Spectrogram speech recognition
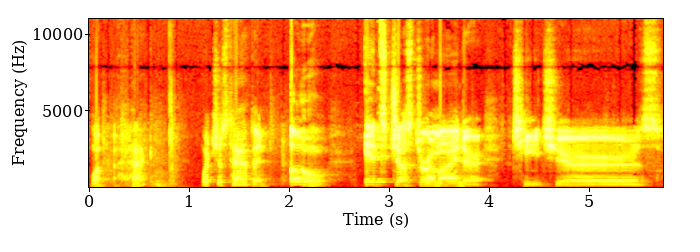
What the heck? What just happened? Oh, it's just a reminder. Teachers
